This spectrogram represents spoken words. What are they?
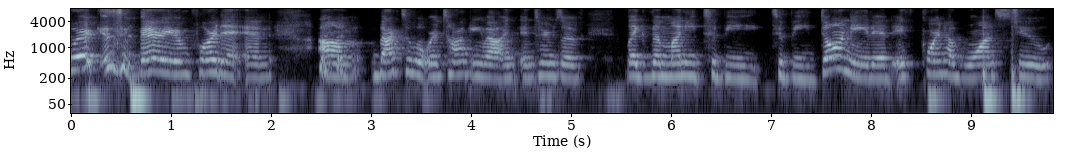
work is very important. And um, back to what we're talking about in, in terms of like the money to be to be donated if pornhub wants to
